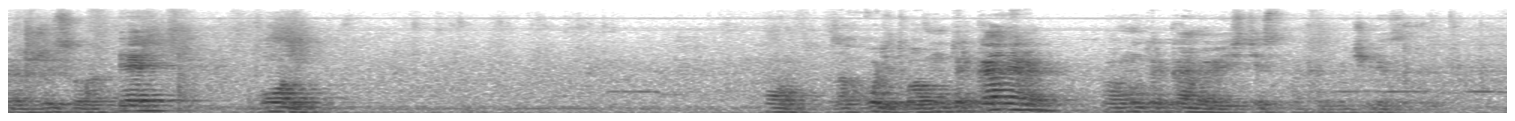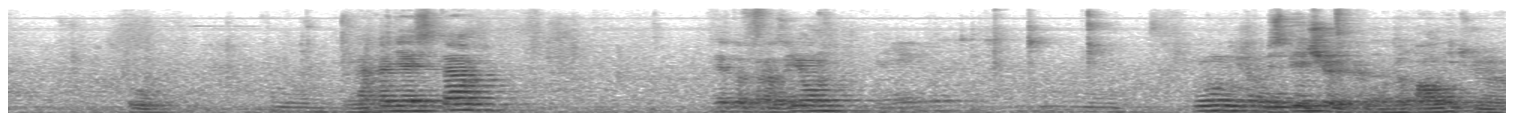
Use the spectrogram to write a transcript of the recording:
RG45, он, он заходит вовнутрь камеры, вовнутрь камеры, естественно, как бы через ту. И находясь там, этот разъем Ему ничего не обеспечивает как бы, дополнительную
